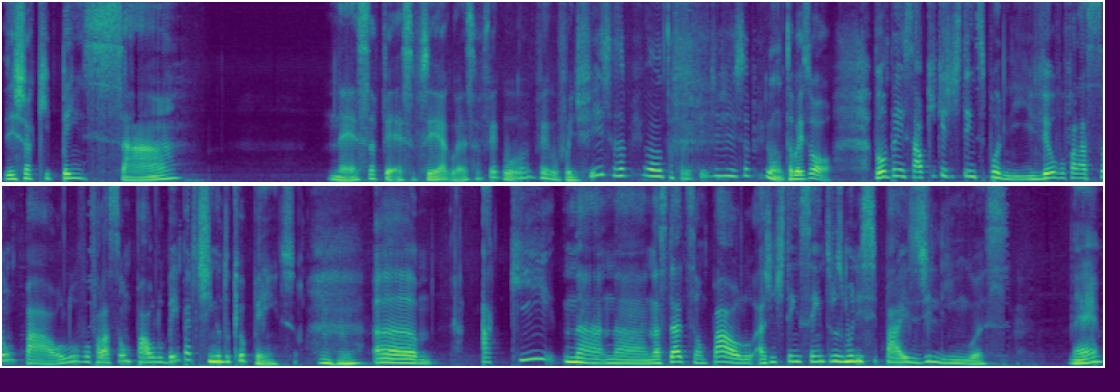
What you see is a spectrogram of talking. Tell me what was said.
deixa eu aqui pensar. Nessa peça, você agora essa pegou, pegou. Foi difícil essa pergunta, foi difícil essa pergunta. Mas, ó, vamos pensar o que, que a gente tem disponível. Vou falar São Paulo, vou falar São Paulo bem pertinho do que eu penso. Ahn, aqui na, na, na cidade de São Paulo, a gente tem centros municipais de línguas, né?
